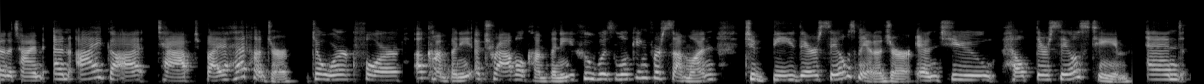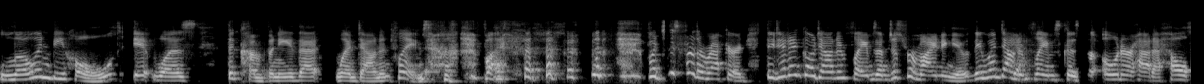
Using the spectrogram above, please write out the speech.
of the time and I got tapped by a headhunter to work for a company, a travel company who was looking for someone to be their salesman manager and to help their sales team. And lo and behold, it was the company that went down in flames. but but just for the record, they didn't go down in flames. I'm just reminding you, they went down yeah. in flames because the owner had a health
